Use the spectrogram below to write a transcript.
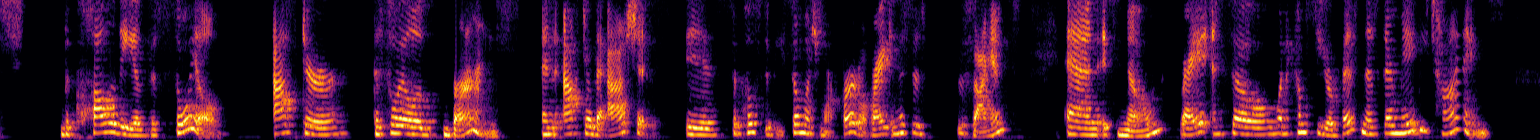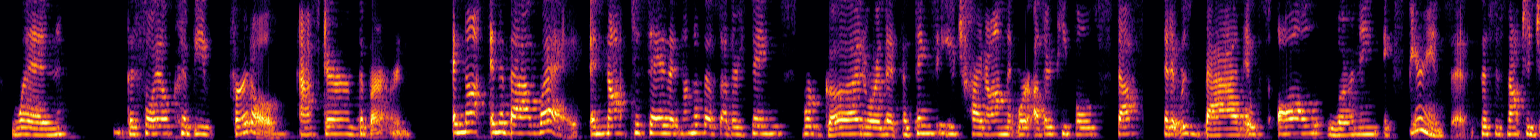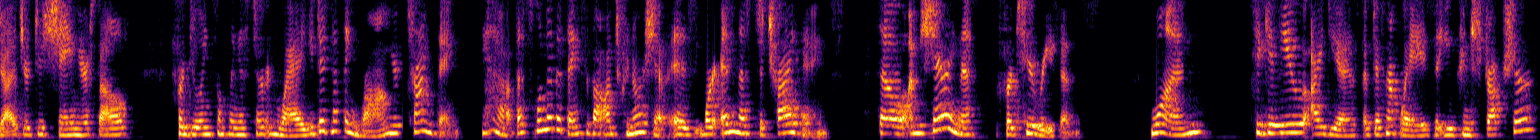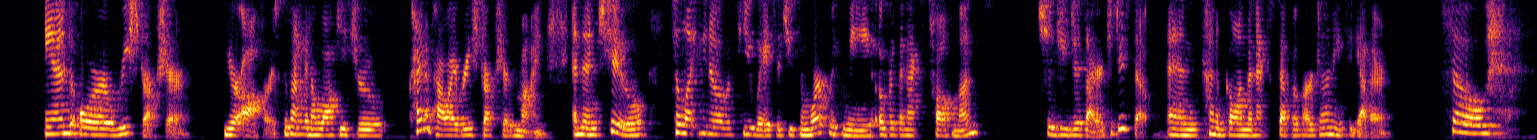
the quality of the soil after the soil burns and after the ashes is supposed to be so much more fertile, right? And this is, this is science and it's known, right? And so when it comes to your business, there may be times when the soil could be fertile after the burn and not in a bad way. And not to say that none of those other things were good or that the things that you tried on that were other people's stuff, that it was bad. It was all learning experiences. This is not to judge or to shame yourself for doing something a certain way. You did nothing wrong. You're trying things. Yeah, that's one of the things about entrepreneurship is we're in this to try things. So I'm sharing this for two reasons. One, to give you ideas of different ways that you can structure and or restructure your offers because I'm going to walk you through kind of how I restructured mine. And then two, to let you know of a few ways that you can work with me over the next 12 months should you desire to do so and kind of go on the next step of our journey together. So,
